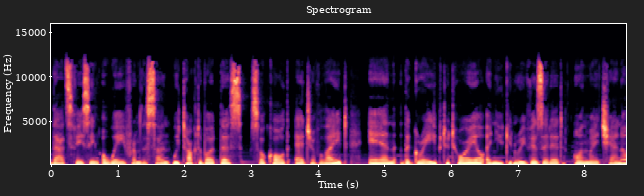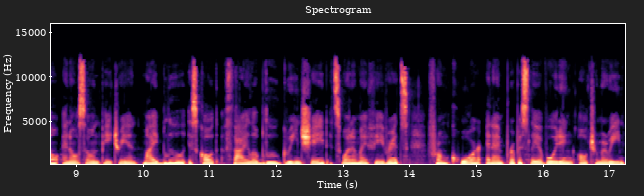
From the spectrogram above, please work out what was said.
that's facing away from the sun. We talked about this so-called edge of light in the grape tutorial, and you can revisit it on my channel and also on Patreon. My blue is called Phthalo Blue Green Shade. It's one of my favorites from QoR and I'm purposely avoiding ultramarine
